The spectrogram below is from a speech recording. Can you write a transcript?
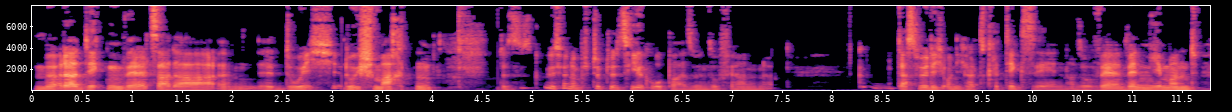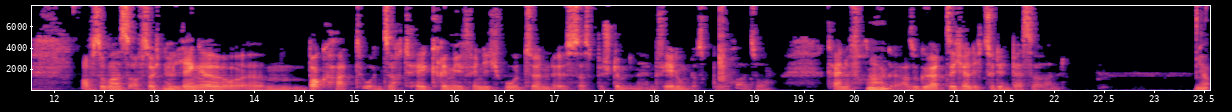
mörderdicken Wälzer da ähm, äh, durch, durchschmachten. Das ist ja eine bestimmte Zielgruppe, also insofern das würde ich auch nicht als Kritik sehen. Also wer, wenn jemand auf sowas, auf solch eine Länge ähm, Bock hat und sagt, hey, Krimi finde ich gut, dann ist das bestimmt eine Empfehlung, das Buch. Also keine Frage. Mhm. Also gehört sicherlich zu den besseren. Ja.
